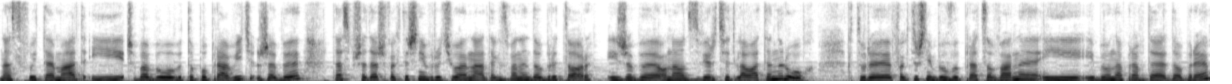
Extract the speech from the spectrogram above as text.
na swój temat i trzeba byłoby to poprawić, żeby ta sprzedaż faktycznie wróciła na tak zwany dobry tor i żeby ona odzwierciedlała ten ruch, który faktycznie był wypracowany i, i był naprawdę dobry.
